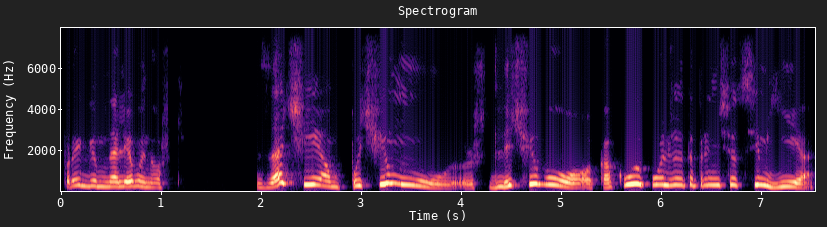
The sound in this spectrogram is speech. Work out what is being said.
прыгаем на левой ножке. Зачем? Почему? Для чего? Какую пользу это принесет семье?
